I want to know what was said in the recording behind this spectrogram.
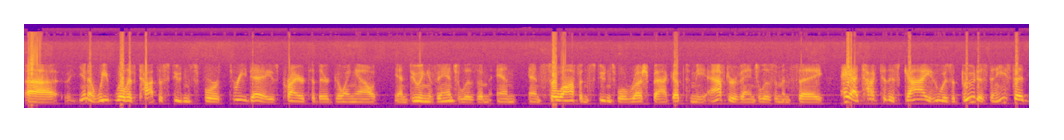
uh, you know, we will have taught the students for three days prior to their going out and doing evangelism, and, and so often students will rush back up to me after evangelism and say, hey, I talked to this guy who was a Buddhist, and he said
